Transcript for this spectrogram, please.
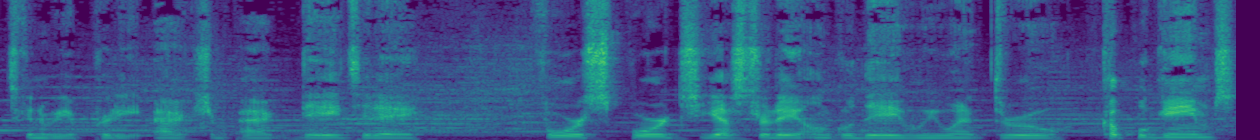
It's going to be a pretty action packed day today. For sports, yesterday, Uncle Dave, we went through a couple games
